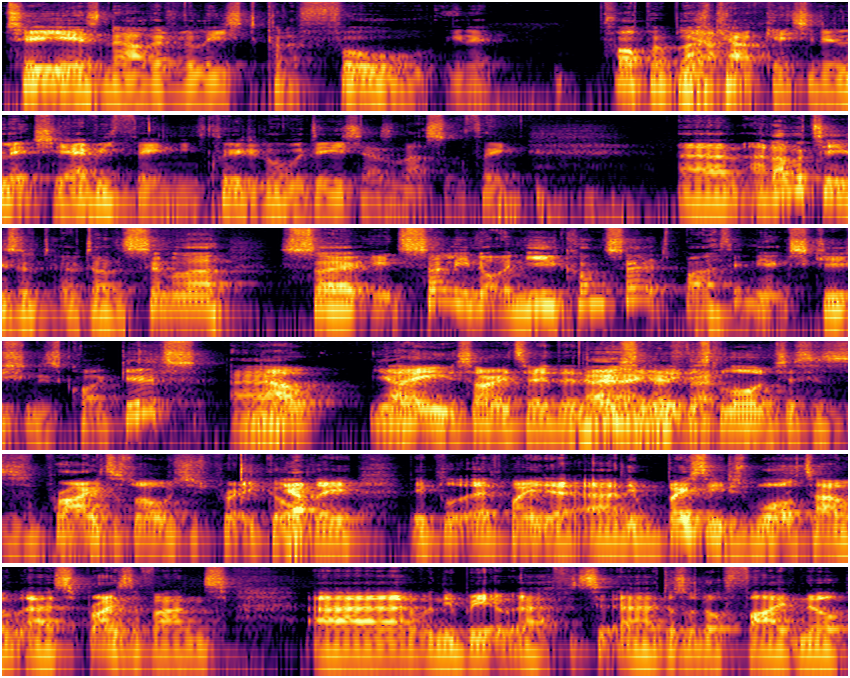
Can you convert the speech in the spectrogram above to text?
two years now they've released kind of full, you know, proper blackout yeah. kits. You know, literally everything, including all the details and that sort of thing. Um, and other teams have, have, done similar. So it's certainly not a new concept, but I think the execution is quite good. Um, now, yeah. They sorry, so they no, basically no, just launched this as a surprise as well, which is pretty cool. Yep. They they they played it. Uh, they basically just walked out, uh, surprised the fans uh, when they beat uh, uh Dusseldorf five 0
